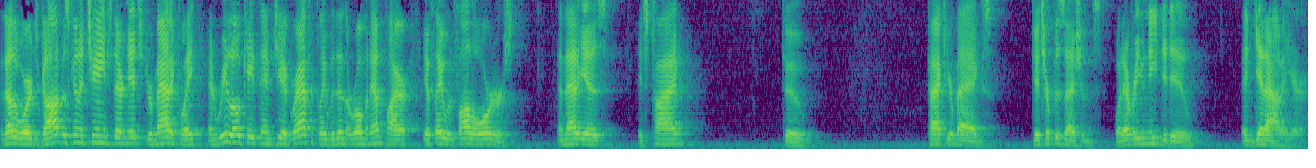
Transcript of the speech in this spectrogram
In other words, God was going to change their niche dramatically and relocate them geographically within the Roman Empire if they would follow orders. And that is, it's time to pack your bags, get your possessions, whatever you need to do, and get out of here.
